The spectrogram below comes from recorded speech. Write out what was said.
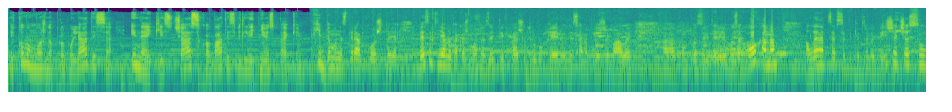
в якому можна прогулятися і на якийсь час сховатись від літньої спеки. Вхід до монастиря коштує 10 євро. Також можна зайти в першу другу келю, де саме проживали композитор і його закохана. Але на це все-таки треба більше часу.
